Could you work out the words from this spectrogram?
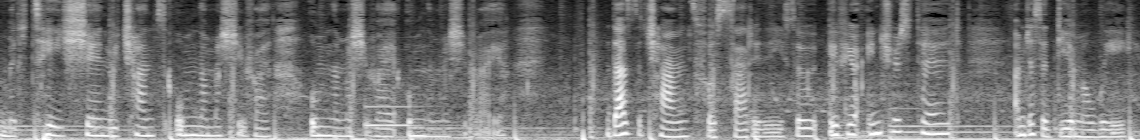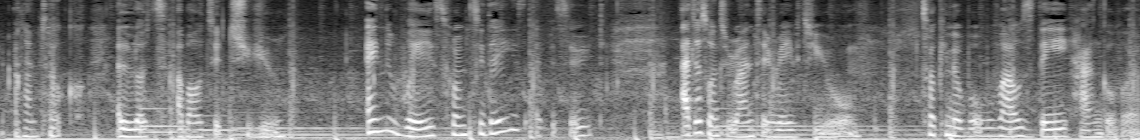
meditation. We chant om namah shivaya om namah shivaya om namah shivaya. That's the chant for saturday. So if you're interested i'm just a dm away. I can talk a lot about it to you Anyways, from today's episode, I just want to rant and rave to you talking about Val's Day hangover.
